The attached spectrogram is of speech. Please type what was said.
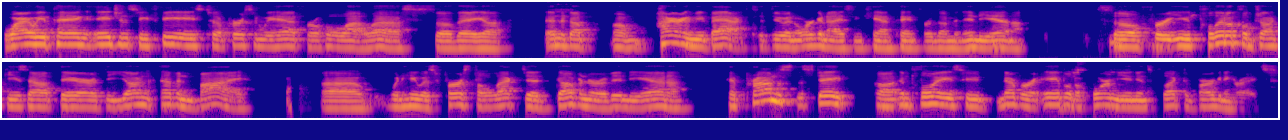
why are we paying agency fees to a person we had for a whole lot less? So they uh, ended up um, hiring me back to do an organizing campaign for them in Indiana. So for you political junkies out there, the young Evan Bayh, uh, when he was first elected governor of Indiana, had promised the state uh, employees who never were able to form unions collective bargaining rights.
